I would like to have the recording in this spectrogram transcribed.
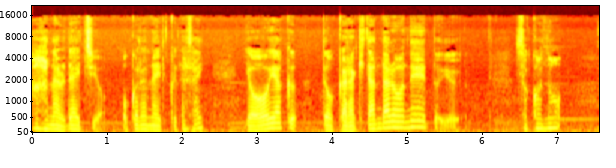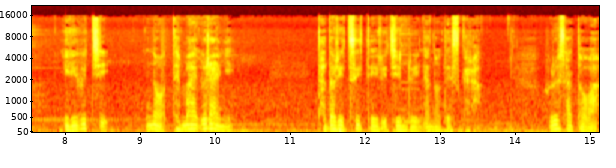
母なる大地を怒らないでください。ようやくどっから来たんだろうね。というそこの入り口の手前ぐらいにたどり着いている人類なのですから。ふるさとは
